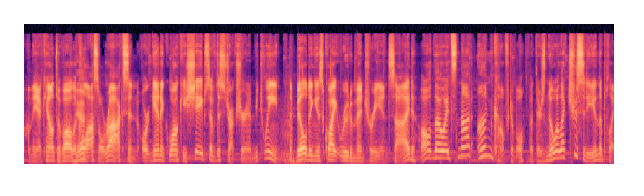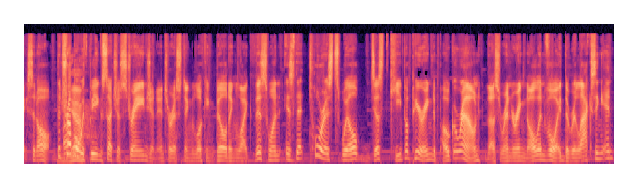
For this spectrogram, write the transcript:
on the account of all the Yeah. colossal rocks and organic wonky shapes of the structure in between. The building is quite rudimentary inside, although it's not uncomfortable, but there's no electricity in the place at all. The oh, trouble Yeah. with being such a strange and interesting looking building like this one is that tourists will just keep appearing to poke around, thus rendering null and void the relaxing and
